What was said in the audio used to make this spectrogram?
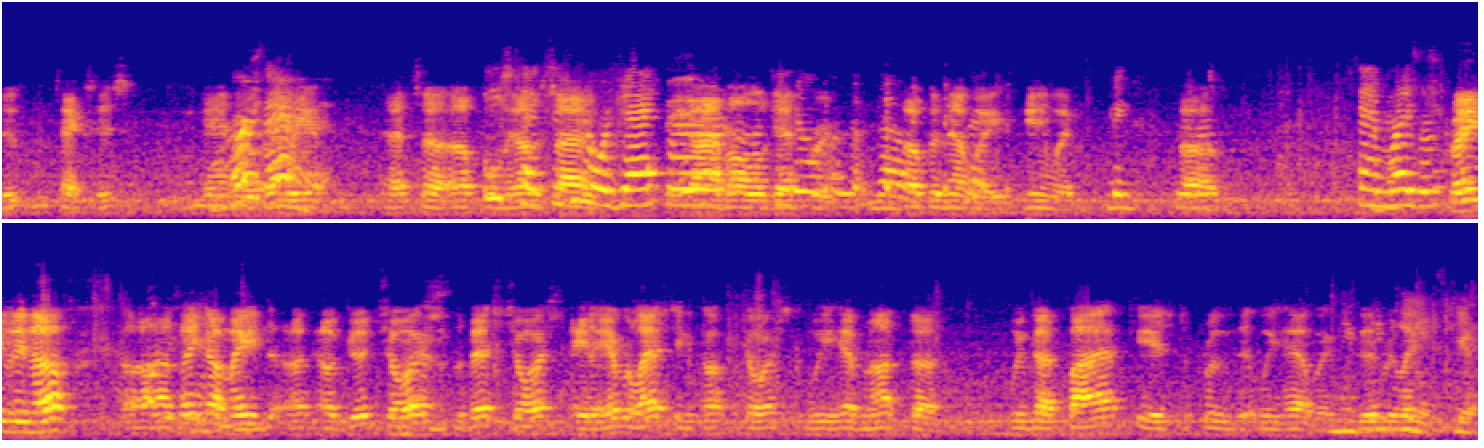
Newton, Texas. Where's that? That's, uh, up on East the other Texas, you side, know where Jasper. Five all uh, Tito, Jasper, uh, the- up in that way, anyway. Big, Uh, Sam Rayburn. Strangely enough, uh, I think I made a, a good choice, the best choice, an everlasting choice. We have not, uh, we've got five kids to prove that we have a good relationship.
